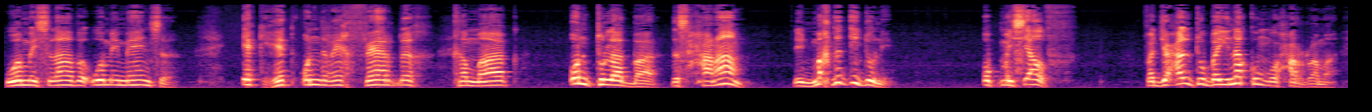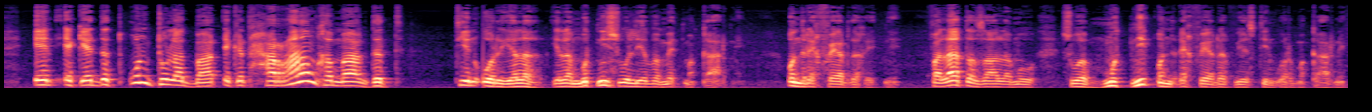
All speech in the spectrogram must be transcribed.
My slawe, o my mense, ek het onregverdig gemaak ontoelaatbaar. Dis haram. Jy mag dit nie doen nie op myself. Faj'altu bainakum muharrama. En ek het dit ontoelaatbaar. Ek het haram gemaak dit teenoor julle. Julle moet nie so lewe met mekaar nie onregverdigheid nie. Falata zalamu, so moet nie onregverdig wees teenoor mekaar nie.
